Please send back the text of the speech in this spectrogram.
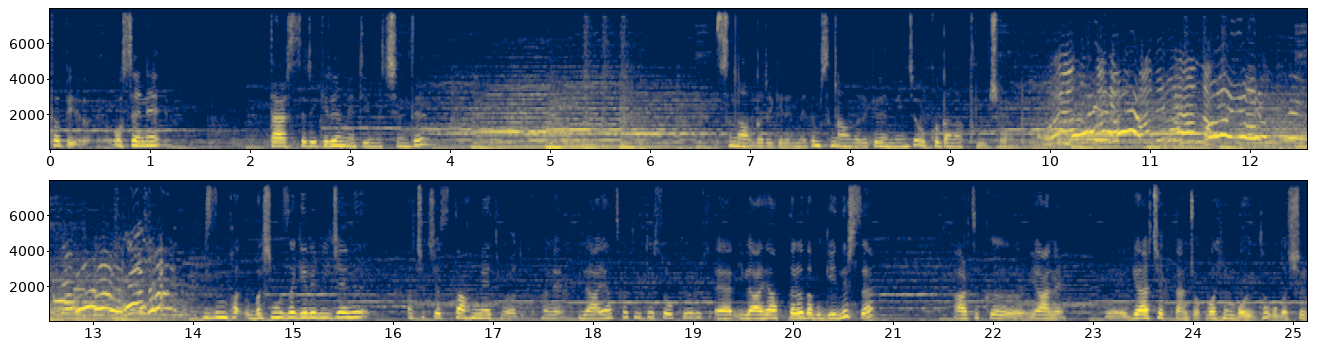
Tabii o sene derslere giremediğim için de sınavlara giremedim. Sınavlara giremeyince okuldan atılmış oldum. Bizim başımıza gelebileceğini açıkçası tahmin etmiyorduk. Hani ilahiyat fakültesi okuyoruz. Eğer ilahiyatlara da bu gelirse artık e, yani gerçekten çok vahim boyuta ulaşır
